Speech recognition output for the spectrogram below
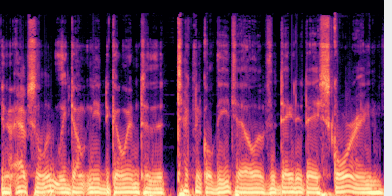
you know, absolutely don't need to go into the technical detail of the day to day scoring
